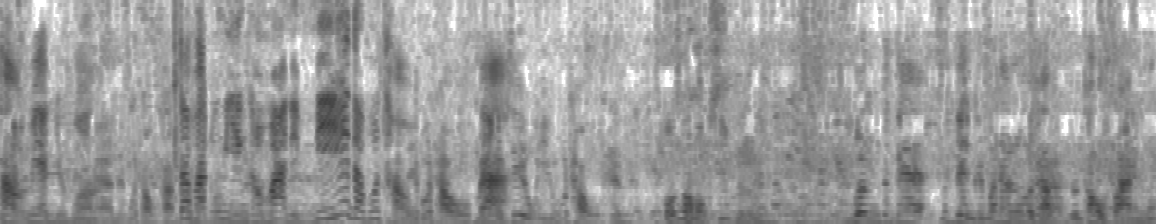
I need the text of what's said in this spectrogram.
เฒ่าแม่นอยู่พอแม่นึกผู้เฒ่าครับแต่พัดอุ้งยิงเขามานี่มีแต่ผู้เฒ่ามีผู้เฒ่าแม่ค่ะเอฟซีอุ๋งอิงผู้เฒ่าเห็นผมก็หกสิบอืมเบิ้งตั้งแต่มันเด้งขึ้นมาในโทรศัพท์จนเท่าฝันนี่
